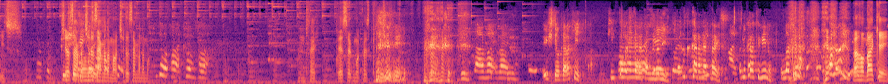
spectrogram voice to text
Isso. nossa. Tira as armas, tira as armas da mão, tira as armas da mão. O que eu vou falar? O que eu vou falar? Não sei. Deve ser alguma coisa que. Tá, vai, vai. Ixi, tem um cara aqui. Que porra de cara tá fazendo ali? Olha o cara ali atrás. Olha o cara aqui vindo. O ladrão. Vai roubar quem?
